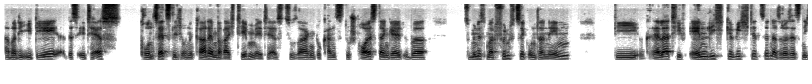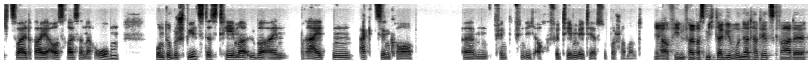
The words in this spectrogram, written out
Aber die Idee des ETFs grundsätzlich und gerade im Bereich Themen-ETFs zu sagen, du kannst, du streust dein Geld über zumindest mal 50 Unternehmen, die relativ ähnlich gewichtet sind. Also du hast jetzt nicht zwei, drei Ausreißer nach oben und du bespielst das Thema über einen breiten Aktienkorb. Ähm, Finde find ich auch für Themen-ETFs super charmant. Ja, auf jeden Fall. Was mich da gewundert hat jetzt gerade,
